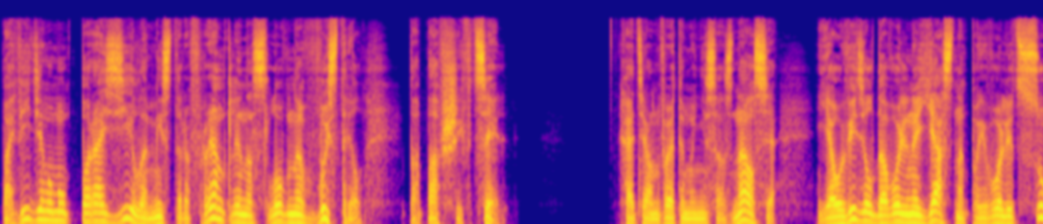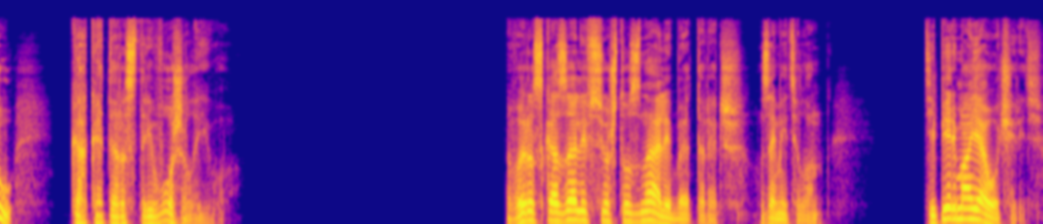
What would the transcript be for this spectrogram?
по-видимому, поразило мистера Фрэнклина словно выстрел, попавший в цель. Хотя он в этом и не сознался, я увидел довольно ясно по его лицу, как это растревожило его. «Вы рассказали все, что знали, Беттередж», — заметил он. «Теперь моя очередь.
